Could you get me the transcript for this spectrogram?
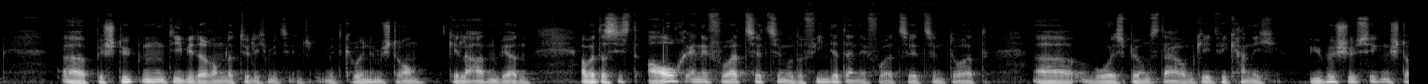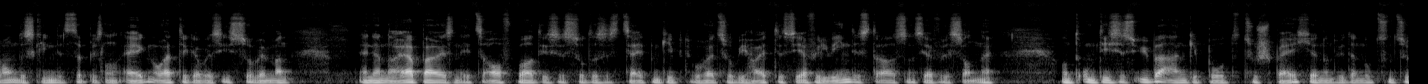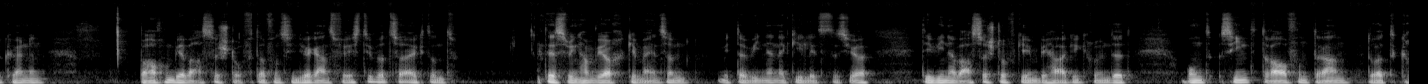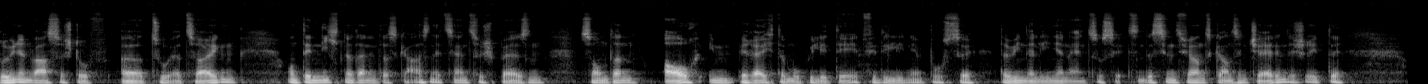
äh, bestücken, die wiederum natürlich mit, mit grünem Strom geladen werden. Aber das ist auch eine Fortsetzung oder findet eine Fortsetzung dort, äh, wo es bei uns darum geht, wie kann ich überschüssigen Strom, das klingt jetzt ein bisschen eigenartig, aber es ist so, wenn man ein erneuerbares Netz aufbaut, ist es so, dass es Zeiten gibt, wo halt so wie heute sehr viel Wind ist draußen, sehr viel Sonne. Und um dieses Überangebot zu speichern und wieder nutzen zu können, brauchen wir Wasserstoff. Davon sind wir ganz fest überzeugt und Deswegen haben wir auch gemeinsam mit der Wien Energie letztes Jahr die Wiener Wasserstoff GmbH gegründet und sind drauf und dran, dort grünen Wasserstoff äh, zu erzeugen und den nicht nur dann in das Gasnetz einzuspeisen, sondern auch im Bereich der Mobilität für die Linienbusse der Wiener Linien einzusetzen. Das sind für uns ganz entscheidende Schritte.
